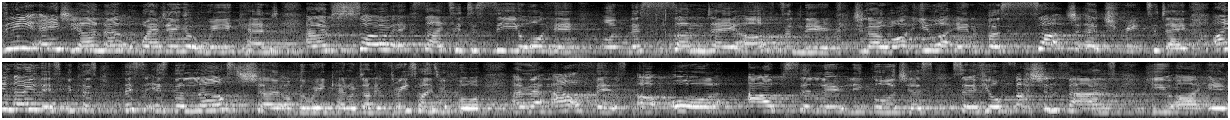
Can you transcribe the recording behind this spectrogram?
Zee Asiana Wedding Weekend, and I'm so excited to see you all here on this Sunday afternoon. Do you know what? You are in for such a treat today. I know this because this is the last show of the weekend. We've done it three times before, and the outfits are all absolutely gorgeous. So if you're fashion fans, you are in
